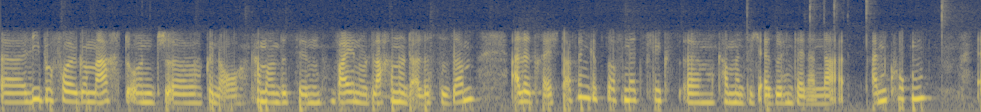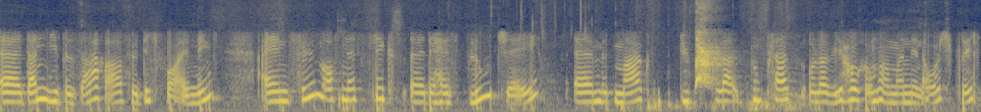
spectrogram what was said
äh, liebevoll gemacht und äh, genau, kann man ein bisschen weinen und lachen und alles zusammen. Alle drei Staffeln gibt's auf Netflix, ähm, kann man sich also hintereinander angucken. Äh, dann, liebe Sarah, für dich vor allen Dingen, ein Film auf Netflix, äh, der heißt Blue Jay äh, mit Mark Dupla, Duplas oder wie auch immer man den ausspricht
